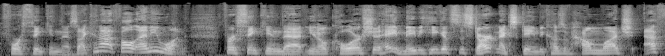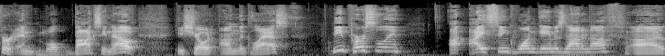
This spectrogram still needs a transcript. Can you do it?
for thinking this. I cannot fault anyone for thinking that, you know, Kohler should, hey, maybe he gets to start next game because of how much effort and, well, boxing out he showed on the glass. Me personally, I, think one game is not enough. Uh,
